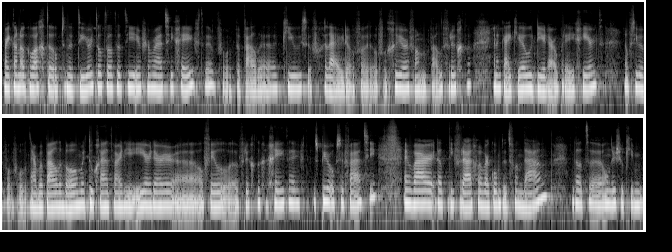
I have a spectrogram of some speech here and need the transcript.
Maar je kan ook wachten op de natuur totdat het die informatie geeft. Bijvoorbeeld bepaalde cues of geluiden of, uh, of een geur van bepaalde vruchten. En dan kijk je hoe het dier daarop reageert. Of die bijvoorbeeld naar bepaalde bomen toe gaat waar die eerder uh, al veel uh, vruchten gegeten heeft. Dus puur observatie. En waar dat die vragen, waar komt het vandaan? Dat uh, onderzoek je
